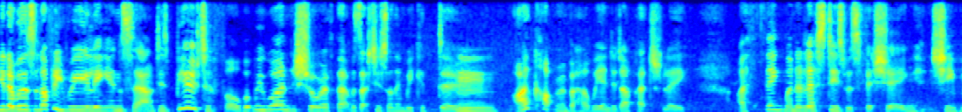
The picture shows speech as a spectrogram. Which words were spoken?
You know, there's a lovely reeling in sound, is beautiful, but we weren't sure if that was actually something we could do. Mm. I can't remember how we ended up actually. I think when Alestes was fishing, she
